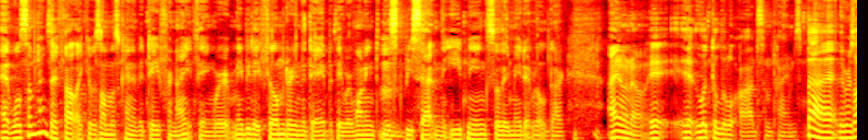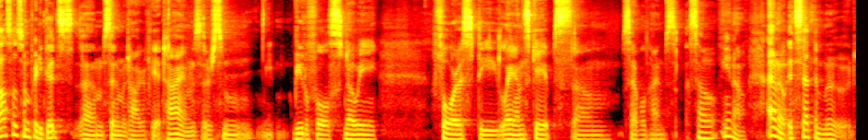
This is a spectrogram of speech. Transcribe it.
and, well, sometimes I felt like it was almost kind of a day for night thing where maybe they filmed during the day, but they were wanting to, this to be set in the evening, so they made it real dark. I don't know. It, it looked a little odd sometimes, but there was also some pretty good um, cinematography at times. There's some beautiful snowy, foresty landscapes um, several times. So you know, I don't know. It set the mood.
